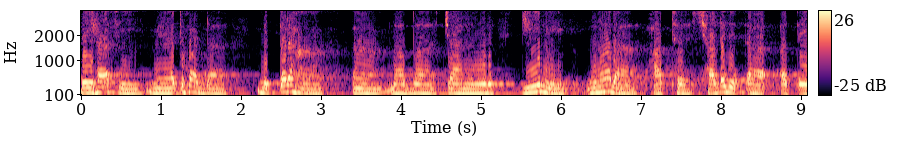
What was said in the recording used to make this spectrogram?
ਰਿਹਾ ਸੀ। ਮੈਂ ਤੁਹਾਡਾ ਮਿੱਤਰ ਹਾਂ। ਤਾਂ ਬਾਬਾ ਚਾਨੂਰ ਜੀ ਨੇ ਉਹਨਾਂ ਦਾ ਹੱਥ ਛੱਡ ਦਿੱਤਾ ਅਤੇ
